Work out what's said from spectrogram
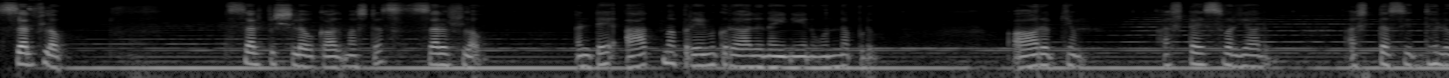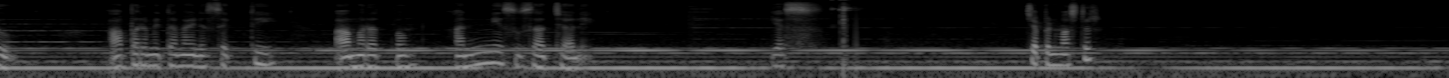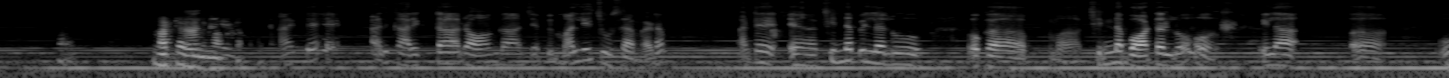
Self love selfish love కాదు masters self love అంటే ఆత్మ ప్రేమికురాలునై నేను ఉన్నప్పుడు ఆరోగ్యం అష్టైశ్వర్యాలు అష్టసిద్ధులు అపరిమితమైన శక్తి అమరత్వం అన్నీ సుసాధ్యాలే. ఎస్ చెప్పండి మాస్టర్ అయితే అది కరెక్టా రాంగా అని చెప్పి మళ్ళీ చూసా మేడం. అంటే చిన్న పిల్లలు ఒక చిన్న బాటిల్లో ఇలా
